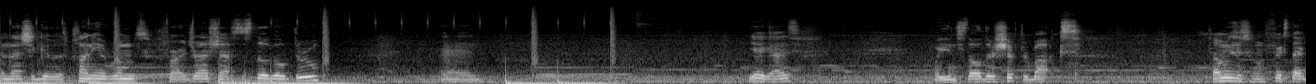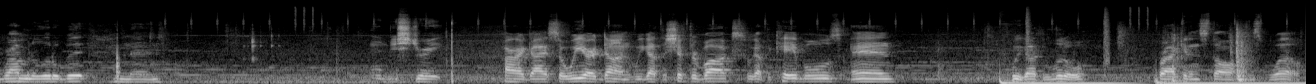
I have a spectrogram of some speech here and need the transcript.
And that should give us plenty of rooms for our drive shafts to still go through. And yeah, guys, we installed their shifter box. So I'm just gonna fix that grommet a little bit and then we'll be straight. All right guys, so we are done. We got the shifter box, we got the cables, and we got the little bracket installed as well.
